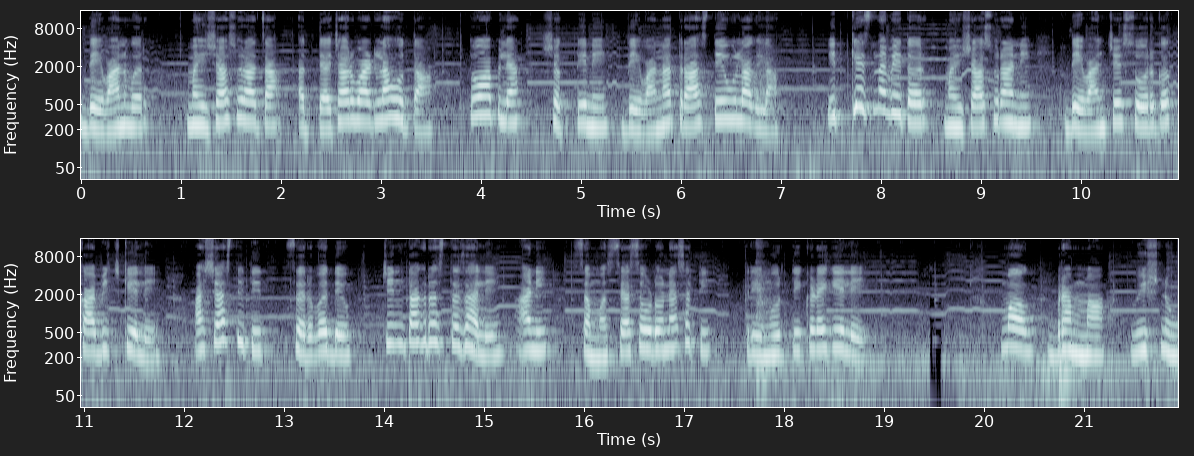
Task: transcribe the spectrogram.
देवांवर महिषासुराचा अत्याचार वाढला होता. तो आपल्या शक्तीने देवांना त्रास देऊ लागला. इतकेच नव्हे तर महिषासुराने देवांचे स्वर्ग काबीज केले. अशा स्थितीत सर्व देव चिंताग्रस्त झाले आणि समस्या सोडवण्यासाठी त्रिमूर्तीकडे गेले. मग ब्रह्मा विष्णू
